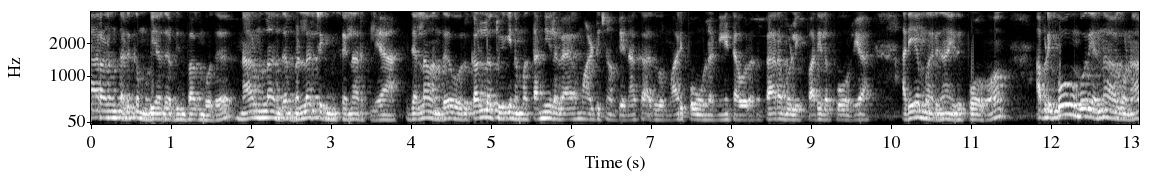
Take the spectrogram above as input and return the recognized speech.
யாராலும் தடுக்க முடியாது அப்படின்னு பார்க்கும்போது நார்மலாக இந்த பெல்லாஸ்டிக் மிசைல்லாம் இருக்கு இல்லையா இதெல்லாம் வந்து ஒரு கல்லை தூக்கி நம்ம தண்ணியில் வேகமாக அடித்தோம் அப்படின்னாக்கா அது ஒரு மாதிரி போகும்ல நீட்டாக ஒரு அந்த பேரபோலிக் பாதையில் போகும் இல்லையா அதே மாதிரி தான் இது போகும். அப்படி போகும்போது என்ன ஆகும்னா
